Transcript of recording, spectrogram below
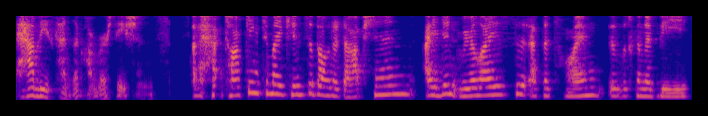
have these kinds of conversations talking to my kids about adoption, I didn't realize that at the time it was going to be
